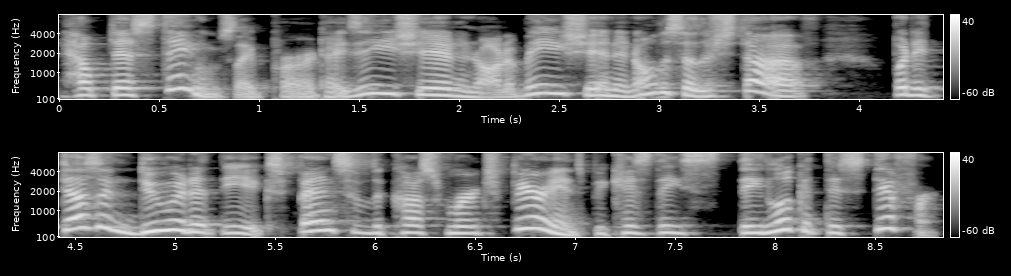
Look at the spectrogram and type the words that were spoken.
help desk things like prioritization and automation and all this other stuff but it doesn't do it at the expense of the customer experience because they they look at this different.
